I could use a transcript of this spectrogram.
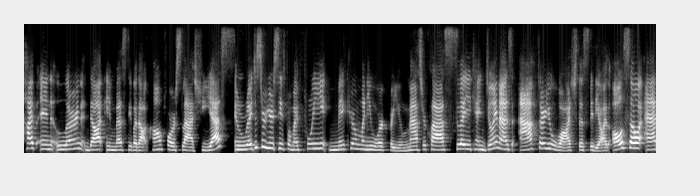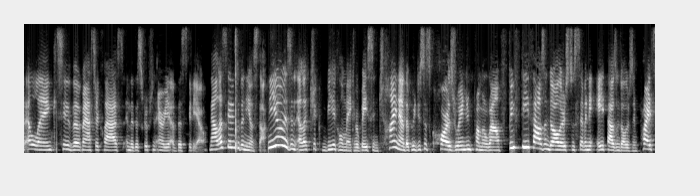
Type in learn.investdiva.com forward slash yes and register your seat for my free Make Your Money Work for You masterclass so that you can join us after you watch this video. I'll also add a link to the masterclass in the description area of this video. Now let's get into the NIO stock. NIO is an electric vehicle maker based in China that produces cars ranging from around $50,000 to $78,000 in price.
